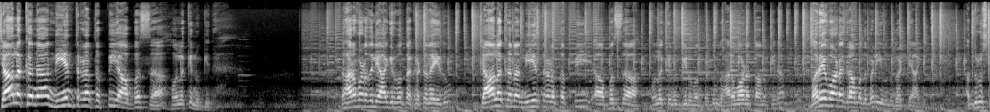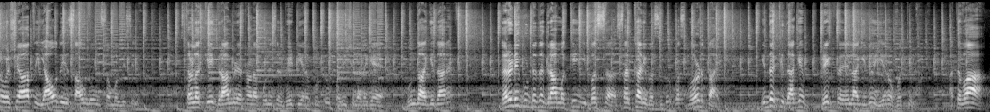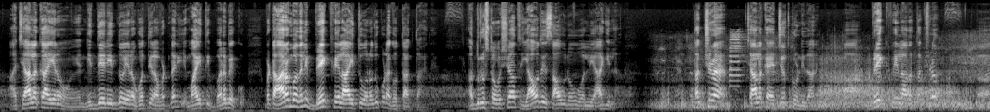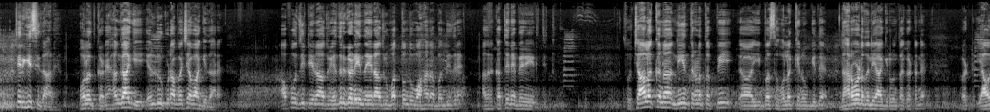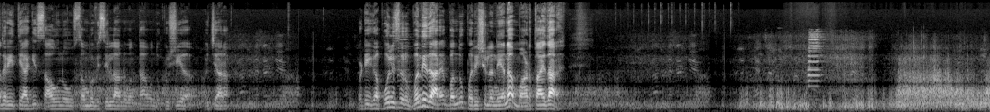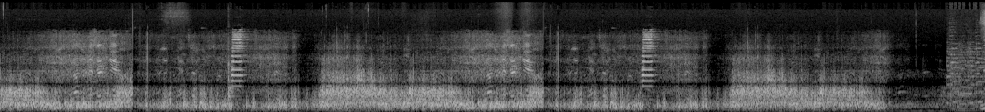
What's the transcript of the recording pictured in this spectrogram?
ಚಾಲಕನ ನಿಯಂತ್ರಣ ತಪ್ಪಿ ಆ ಬಸ್ ಹೊಲಕ್ಕೆ ನುಗ್ಗಿದೆ. ಧಾರವಾಡದಲ್ಲಿ ಆಗಿರುವಂಥ ಘಟನೆ ಇದು. ಚಾಲಕನ ನಿಯಂತ್ರಣ ತಪ್ಪಿ ಆ ಬಸ್ ಹೊಲಕ್ಕೆ ನುಗ್ಗಿರುವಂಥದ್ದು ಧಾರವಾಡ ತಾಲೂಕಿನ ಮರೇವಾಡ ಗ್ರಾಮದ ಬಳಿ ಈ ಒಂದು ಘಟನೆ ಆಗಿದೆ. ಅದೃಷ್ಟವಶಾತ್ ಯಾವುದೇ ಸಾವು ನೋವು ಸಂಭವಿಸಿಲ್ಲ. ಸ್ಥಳಕ್ಕೆ ಗ್ರಾಮೀಣ ಠಾಣಾ ಪೊಲೀಸರು ಭೇಟಿಯನ್ನು ಕೊಟ್ಟು ಪರಿಶೀಲನೆಗೆ ಮುಂದಾಗಿದ್ದಾರೆ. ಕರಡಿಗುಡ್ಡದ ಗ್ರಾಮಕ್ಕೆ ಈ ಬಸ್, ಸರ್ಕಾರಿ ಬಸ್ ಇದು ಬಸ್ ಹೊರಡ್ತಾ ಇದೆ. ಇದಕ್ಕಿದ್ದಾಗೆ ಬ್ರೇಕ್ ಆಗಿದೆಯೋ ಏನೋ ಗೊತ್ತಿಲ್ಲ. ಅಥವಾ ಆ ಚಾಲಕ ಏನೋ ನಿದ್ದೆಯಲ್ಲಿ ಇದ್ನೋ ಏನೋ ಗೊತ್ತಿಲ್ಲ ಒಟ್ಟಿನಲ್ಲಿ ಮಾಹಿತಿ ಬರಬೇಕು. ಬಟ್ ಆರಂಭದಲ್ಲಿ ಬ್ರೇಕ್ ಫೇಲ್ ಆಯಿತು ಅನ್ನೋದು ಕೂಡ ಗೊತ್ತಾಗ್ತಾ ಇದೆ. ಅದೃಷ್ಟವಶಾತ್ ಯಾವುದೇ ಸಾವು ನೋವು ಅಲ್ಲಿ ಆಗಿಲ್ಲ. ತಕ್ಷಣ ಚಾಲಕ ಎಚ್ಚೆತ್ಕೊಂಡಿದ್ದಾನೆ. ಆ ಬ್ರೇಕ್ ಫೇಲ್ ಆದ ತಕ್ಷಣ ತಿರುಗಿಸಿದ್ದಾನೆ ಹೊಲದ ಕಡೆ. ಹಾಗಾಗಿ ಎಲ್ಲರೂ ಕೂಡ ಬಚಾವಾಗಿದ್ದಾರೆ. ಆಪೋಸಿಟ್ ಏನಾದರೂ ಎದುರುಗಡೆಯಿಂದ ಏನಾದರೂ ಮತ್ತೊಂದು ವಾಹನ ಬಂದಿದ್ದರೆ ಅದರ ಕಥೆನೇ ಬೇರೆ ಇರ್ತಿತ್ತು. ಸೊ ಚಾಲಕನ ನಿಯಂತ್ರಣ ತಪ್ಪಿ ಈ ಬಸ್ ಹೊಲಕ್ಕೆ ನುಗ್ಗಿದೆ. ಧಾರವಾಡದಲ್ಲಿ ಆಗಿರುವಂಥ ಘಟನೆ. ಬಟ್ ಯಾವುದೇ ರೀತಿಯಾಗಿ ಸಾವು ನೋವು ಸಂಭವಿಸಿಲ್ಲ ಅನ್ನುವಂಥ ಒಂದು ಖುಷಿಯ ವಿಚಾರ. ಬಟ್ ಈಗ ಪೊಲೀಸರು ಬಂದಿದ್ದಾರೆ, ಬಂದು ಪರಿಶೀಲನೆಯನ್ನು ಮಾಡ್ತಾ ಇದ್ದಾರೆ.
